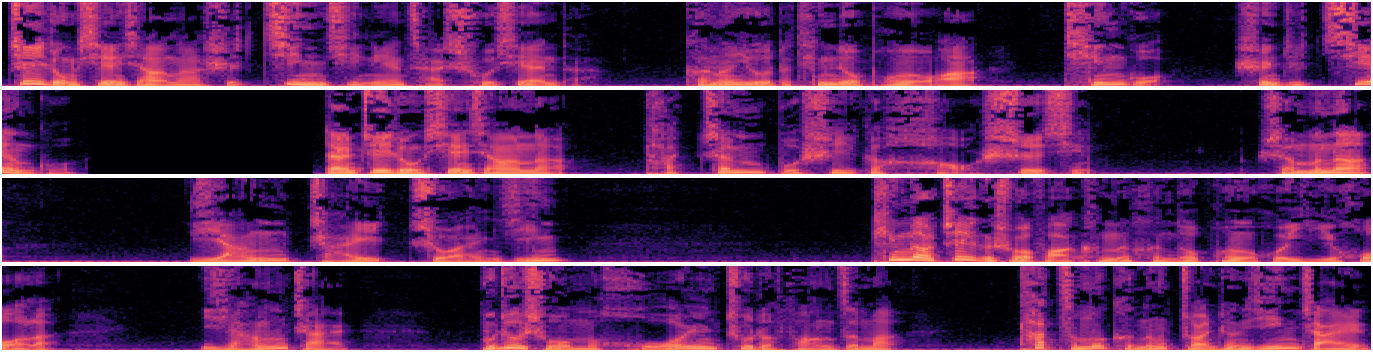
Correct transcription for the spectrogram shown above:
这种现象呢，是近几年才出现的，可能有的听众朋友啊听过甚至见过，但这种现象呢，它真不是一个好事情。什么呢？阳宅转阴。听到这个说法，可能很多朋友会疑惑了：阳宅不就是我们活人住的房子吗？它怎么可能转成阴宅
